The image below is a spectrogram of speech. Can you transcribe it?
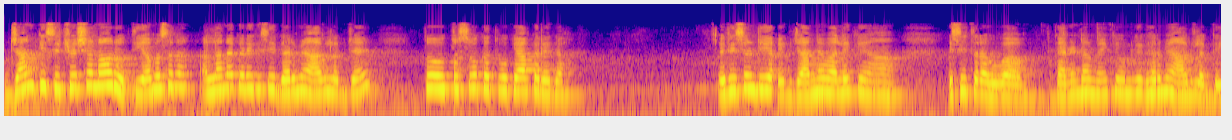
جنگ کی سچویشن اور ہوتی ہے۔ مثلا اللہ نہ کرے کسی گھر میں آگ لگ جائے، تو اس وقت وہ کیا کرے گا؟ ریسنٹلی ایک جاننے والے کے یہاں اسی طرح ہوا، کینیڈا میں، کہ ان کے گھر میں آگ لگ گئی۔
